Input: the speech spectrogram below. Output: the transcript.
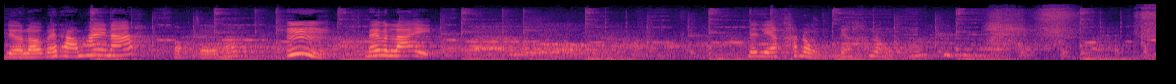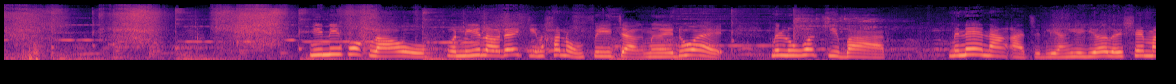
เดี๋ยวเราไปทำให้นะ ขอบใจนะ อืม ไม่เป็นไรได้เลี้ยงขนมเลี้ยงขนม นี่นี่พวกเรา วันนี้เราได้กินขนมฟรีจากเนยด้วย ไม่รู้ว่ากี่บาท ไม่แน่นางอาจจะเลี้ยงเยอะๆเลยใช่ไหม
